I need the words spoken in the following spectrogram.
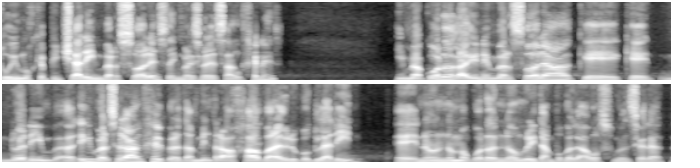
tuvimos que pichar a inversores, a inversores ángeles. Y me acuerdo que había una inversora que, que no era, era inversora ángel, pero también trabajaba para el grupo Clarín. Eh, no, no me acuerdo el nombre y tampoco la vamos a mencionar.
